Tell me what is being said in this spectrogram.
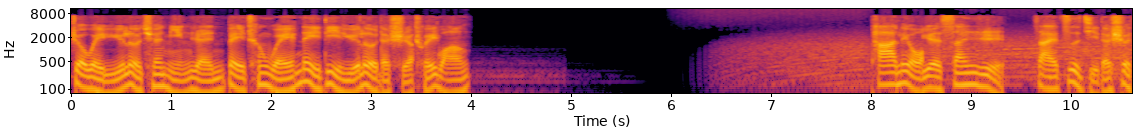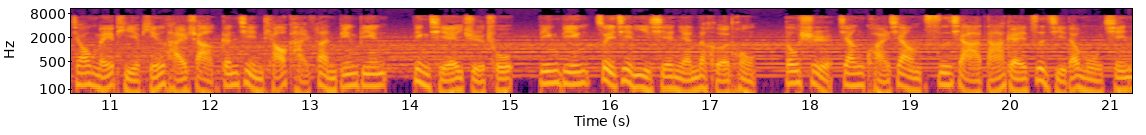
这位娱乐圈名人被称为内地娱乐的实锤王。他六月三日在自己的社交媒体平台上跟进调侃范冰冰，并且指出，冰冰最近一些年的合同都是将款项私下打给自己的母亲。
